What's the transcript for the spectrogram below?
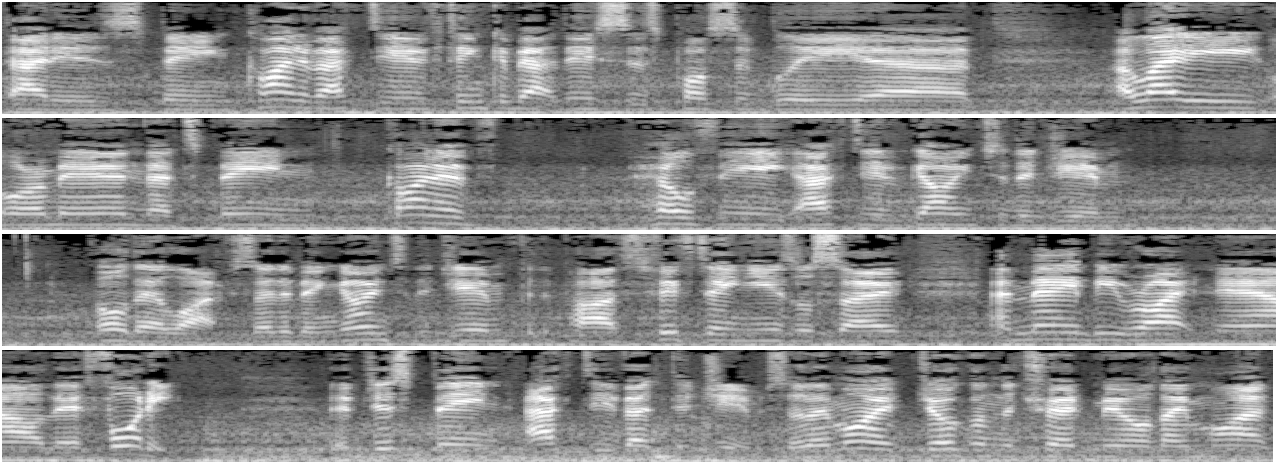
that is being kind of active. Think about this as possibly uh, a lady or a man that's been kind of healthy, active, going to the gym all their life. So they've been going to the gym for the past 15 years or so, and maybe right now they're 40. They've just been active at the gym. So they might jog on the treadmill, they might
